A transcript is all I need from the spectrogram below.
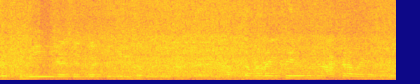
तर तुम्ही या क्षेत्रात किती दिवसापासून करायला? आत्ता मला इथे येऊन अकरा महिने झाले.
